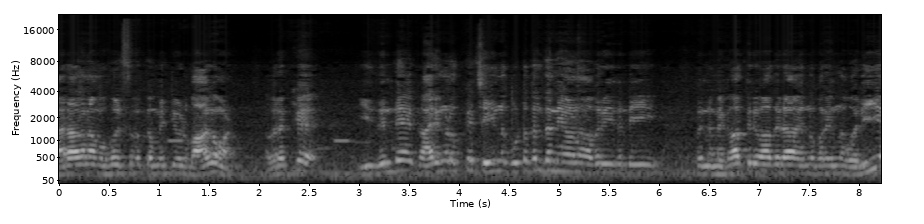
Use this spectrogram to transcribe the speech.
ആരാധനാ മഹോത്സവ കമ്മിറ്റിയുടെ ഭാഗമാണ്. അവരൊക്കെ ഇതിന്റെ കാര്യങ്ങളൊക്കെ ചെയ്യുന്ന കൂട്ടത്തിൽ തന്നെയാണ് അവർ ഇതിന്റെ ഈ പിന്നെ മെഗാ തിരുവാതിര എന്ന് പറയുന്ന വലിയ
